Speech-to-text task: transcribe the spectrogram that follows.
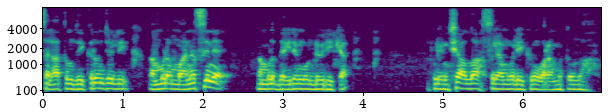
സലാത്തും ദിക്കറും ചൊല്ലി നമ്മുടെ മനസ്സിനെ നമ്മൾ ധൈര്യം കൊണ്ടുവരിക. അപ്പോൾ ഇൻഷാ അള്ളാഹ് അസ്സാം വലൈക്കും വറഹമത്തുള്ള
